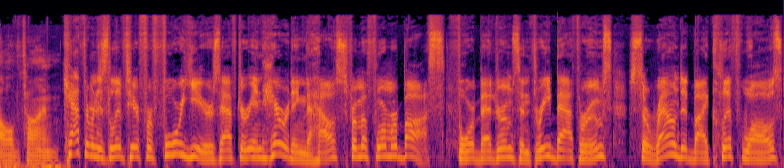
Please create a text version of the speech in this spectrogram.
all the time. Catherine has lived here for four years after inheriting the house from a former boss. Four bedrooms and three bathrooms, surrounded by cliff walls,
